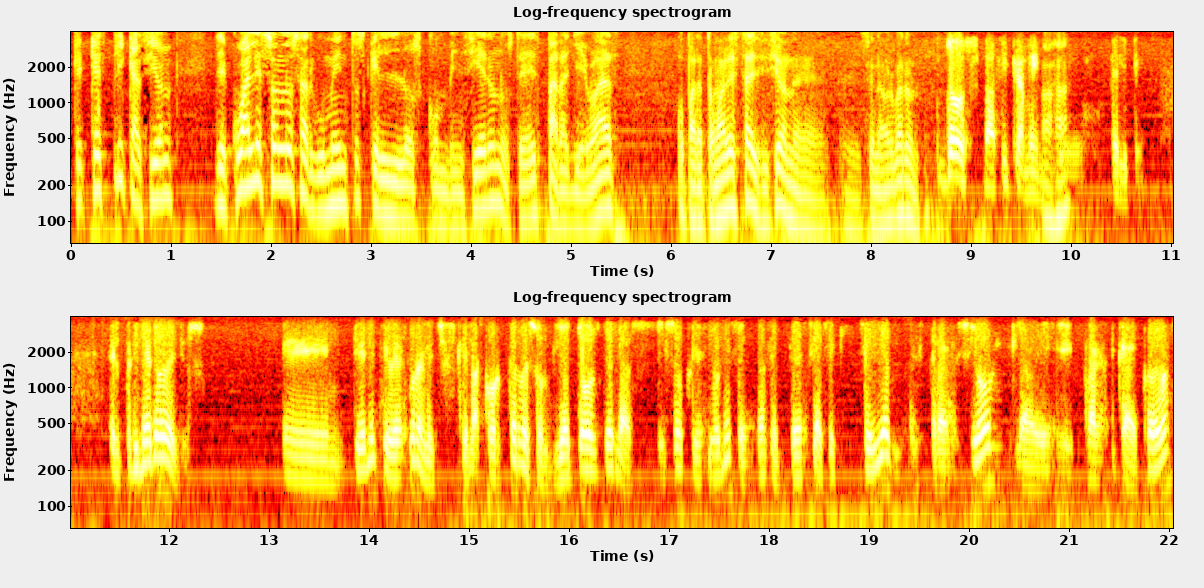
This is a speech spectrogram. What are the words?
¿qué, explicación de cuáles son los argumentos que los convencieron ustedes para llevar o para tomar esta decisión, eh, eh, senador Barón? Dos, básicamente, Felipe. El primero de ellos tiene que ver con el hecho de que la Corte resolvió dos de las seis objeciones en esta sentencia hace 15 días, la extradición y la de práctica de pruebas.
